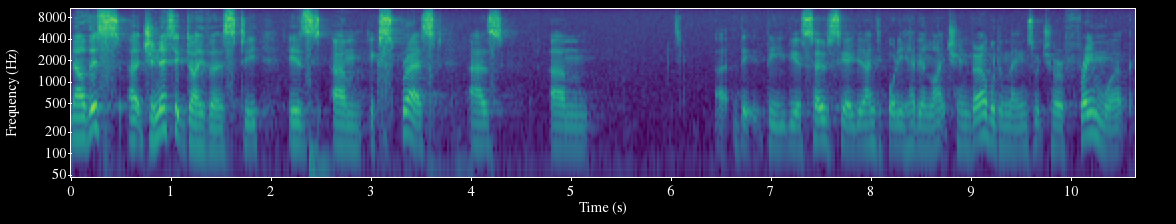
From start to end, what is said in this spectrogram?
Now, this uh, genetic diversity is um, expressed as um, uh, the, the, the, associated antibody heavy and light chain variable domains, which are a framework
